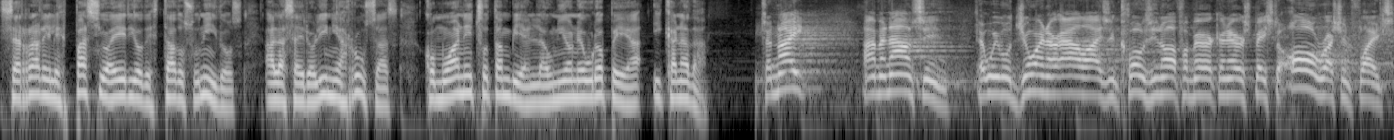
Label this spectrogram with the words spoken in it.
cerrar el espacio aéreo de Estados Unidos a las aerolíneas rusas, como han hecho también la Unión Europea y Canadá. Tonight, I'm announcing that we will join our allies in closing off American airspace to all Russian flights,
